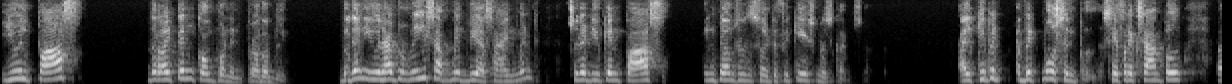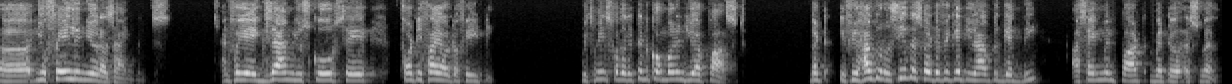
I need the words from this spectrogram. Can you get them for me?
You will pass the written component probably, but then you will have to resubmit the assignment so that you can pass in terms of the certification is concerned. I'll keep it a bit more simple. Say, for example, uh, you fail in your assignments, and for your exam, you score, say, 45 out of 80, which means for the written component, you have passed. But if you have to receive the certificate, you have to get the assignment part better as well.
